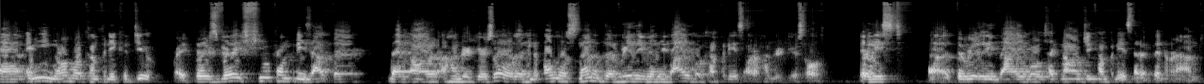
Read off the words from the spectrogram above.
uh, any normal company could do. Right? There's very few companies out there that are 100 years old, and almost none of the really really valuable companies are 100 years old. At least uh, the really valuable technology companies that have been around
